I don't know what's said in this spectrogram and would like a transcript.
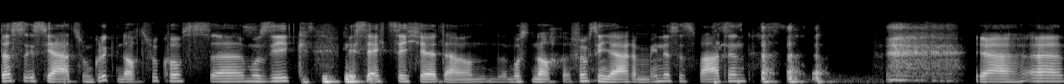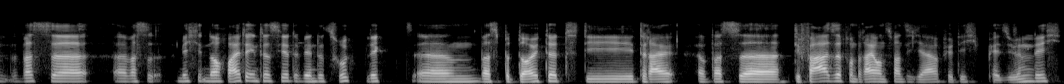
Das ist ja zum Glück noch Zukunftsmusik. Äh, Bis 60, äh, da musst du noch 15 Jahre mindestens warten. ja, äh, was, äh, was mich noch weiter interessiert, wenn du zurückblickst, ähm, was bedeutet die drei, was äh, die Phase von 23 Jahren für dich persönlich,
